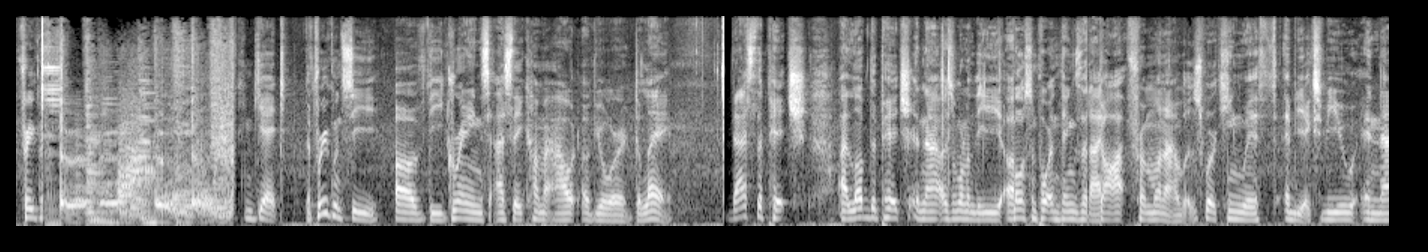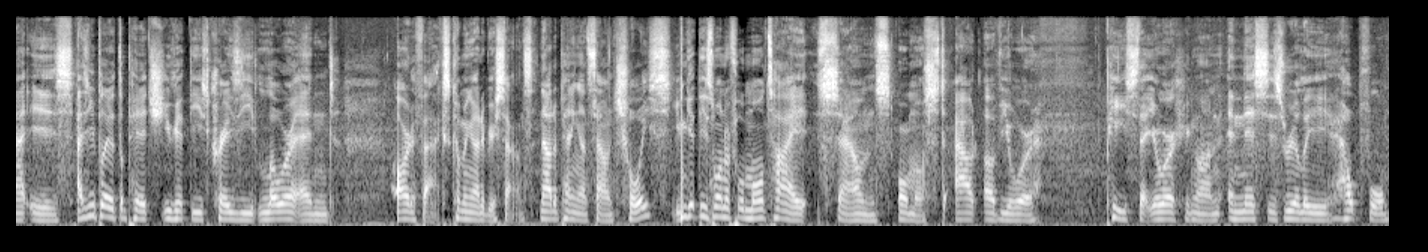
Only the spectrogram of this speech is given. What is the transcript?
Frequency you can get the frequency of the grains as they come out of your delay that's the pitch. I love the pitch, and that was one of the uh, most important things that I got from when I was working with MDX View, and that is as you play with the pitch, you get these crazy lower end artifacts coming out of your sounds. Now, depending on sound choice, you can get these wonderful multi sounds almost out of your piece that you're working on, and this is really helpful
